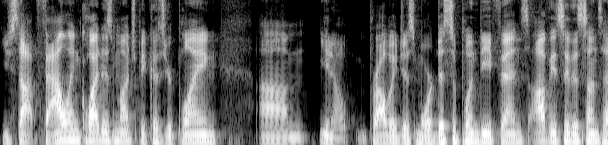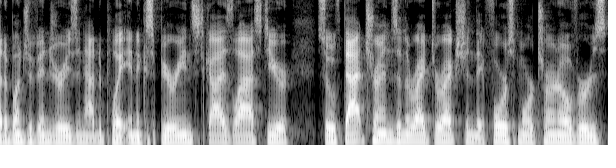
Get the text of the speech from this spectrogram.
You stop fouling quite as much because you're playing. Um, you know, probably just more disciplined defense. Obviously, the Suns had a bunch of injuries and had to play inexperienced guys last year. So if that trends in the right direction, they force more turnovers.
